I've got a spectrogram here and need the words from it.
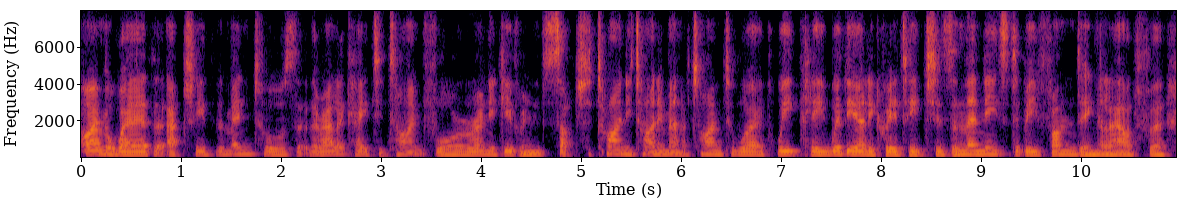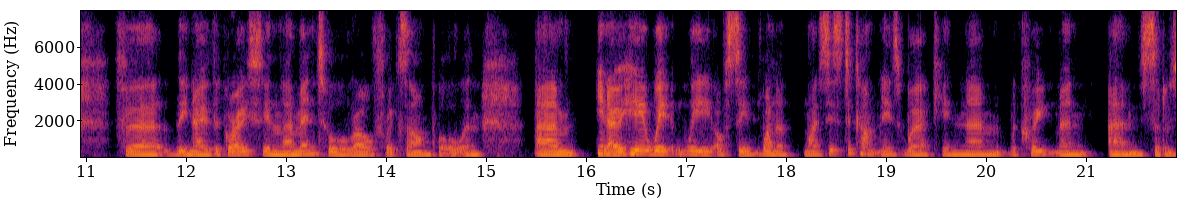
I'm aware that actually the mentors that they're allocated time for are only given such a tiny, tiny amount of time to work weekly with the early career teachers, and there needs to be funding allowed for for you know the growth in their mentor role, for example, and um, you know, here we we obviously one of my sister companies work in um, recruitment and sort of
